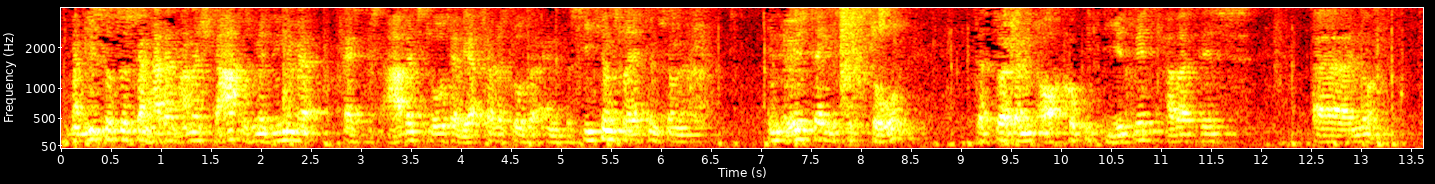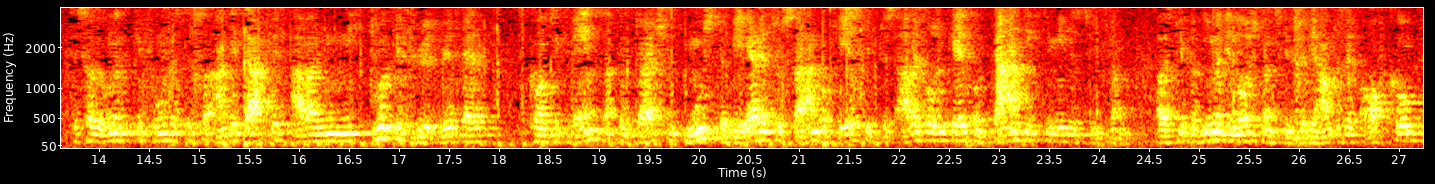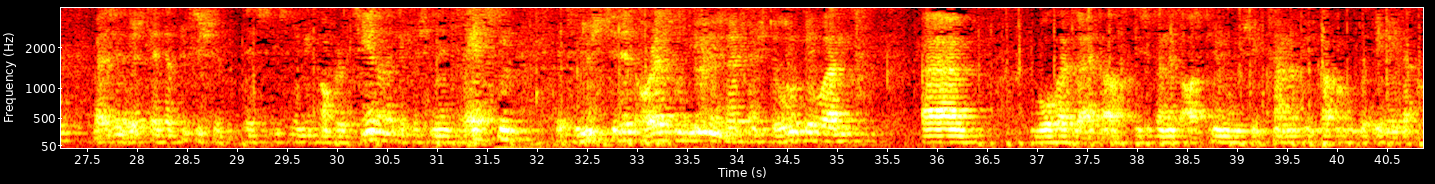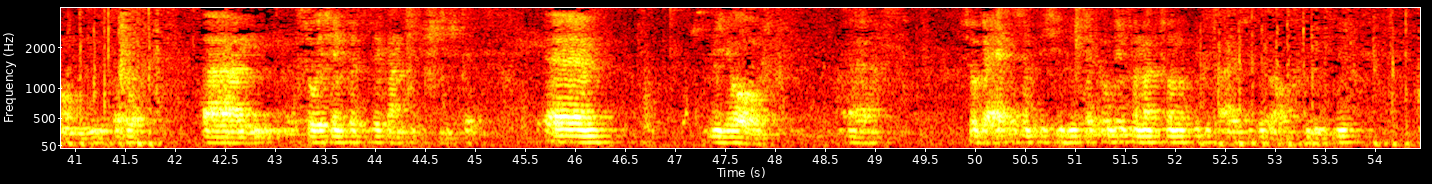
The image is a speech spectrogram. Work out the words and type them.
Man ist sozusagen, hat einen anderen Status, man ist nicht mehr als Arbeitsloser, Erwerbsarbeitsloser eine Versicherungsleistung, sondern in Österreich ist es so, dass zwar damit auch kokettiert wird, aber das, äh, noch, das habe ich unnötig gefunden, dass das so angedacht wird, aber nicht durchgeführt wird, weil konsequent nach dem deutschen Muster wäre zu sagen, okay, es gibt das Arbeitslosengeld und dann liegt die Mindestsicherung. Aber es gibt noch immer die Notstandshilfe, die haben das nicht aufgehoben, weil es in Österreich der typische, das ist irgendwie kompliziert und hat die verschiedenen Interessen, jetzt mischt sie das alles und ist halt ein Strom geworden. Ähm, wo halt Leute auch, die sich dann nicht auskennen und geschickt sind, natürlich auch unter die Räder kommen. Also, ähm, so ist jedenfalls diese ganze Geschichte. Ähm, ja, äh, soweit ist ein bisschen Hintergrundinformation, wie das alles so gelaufen ist. Nicht?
